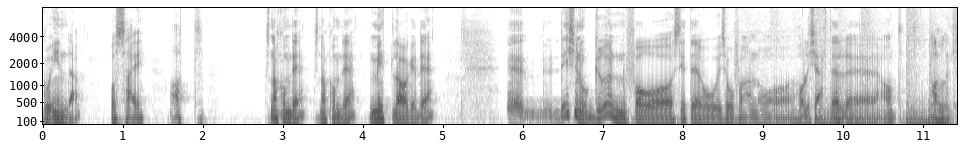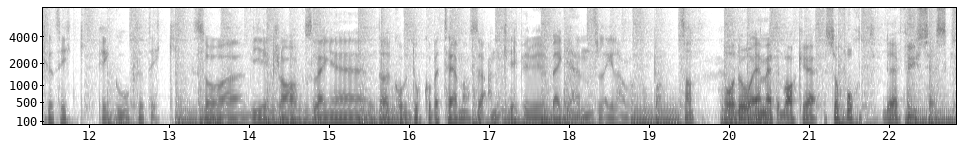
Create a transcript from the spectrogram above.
gå inn der og si at Snakk om det, snakk om det. Mitt lag er det. Eh, Det er ikke noe grunn for å sitte i ro i sofaen og holde kjeft. Er det annet? All kritikk er god kritikk. Så eh, vi er klar så lenge det kommer- dukker opp et tema, så angriper vi begge hendene så lenge det handler om fotball. Sant? Og da er vi tilbake så fort det fysisk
